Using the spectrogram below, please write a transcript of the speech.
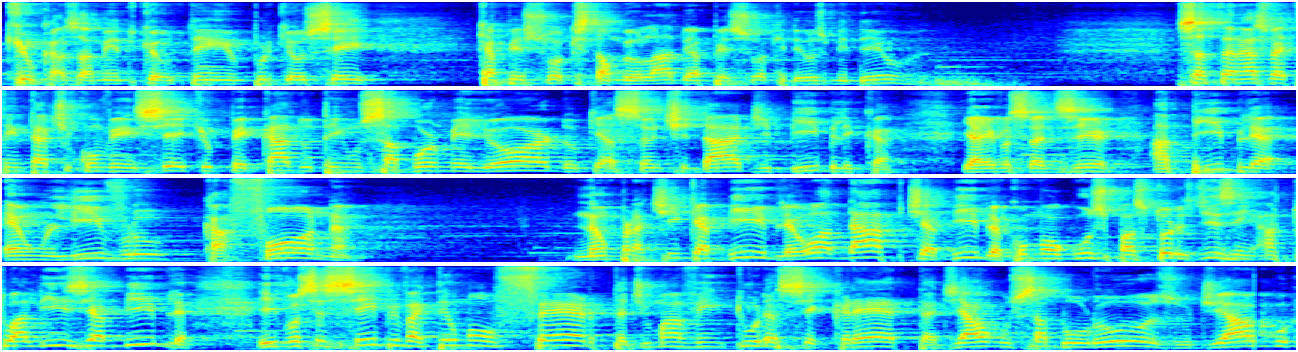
que o casamento que eu tenho, porque eu sei que a pessoa que está ao meu lado é a pessoa que Deus me deu. Satanás vai tentar te convencer que o pecado tem um sabor melhor do que a santidade bíblica. E aí você vai dizer: a Bíblia é um livro cafona. Não pratique a Bíblia ou adapte a Bíblia, como alguns pastores dizem, atualize a Bíblia. E você sempre vai ter uma oferta de uma aventura secreta, de algo saboroso, de algo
